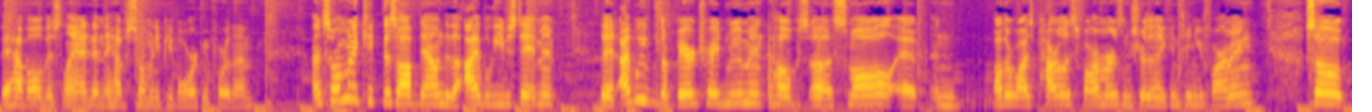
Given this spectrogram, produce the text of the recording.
they have all this land and they have so many people working for them. And so I'm going to kick this off down to the I believe statement that I believe that the fair trade movement helps uh, small uh, and otherwise powerless farmers ensure that they continue farming. So,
